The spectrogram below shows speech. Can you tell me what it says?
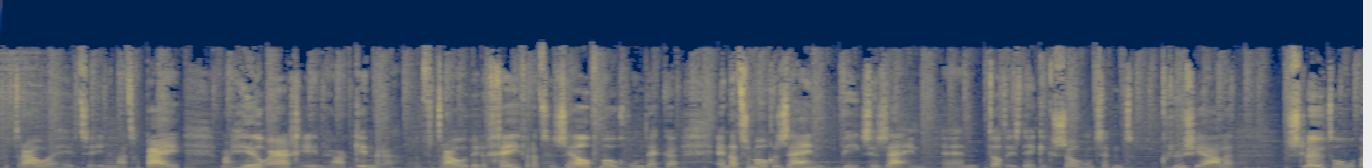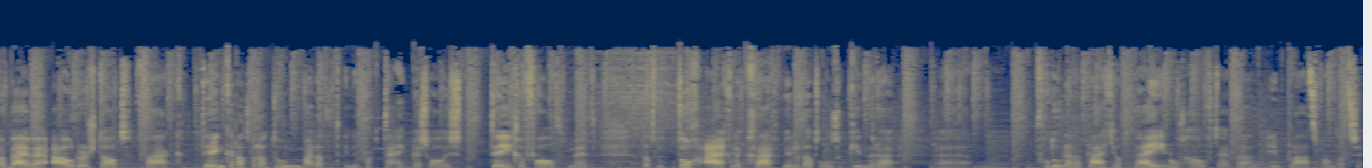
Vertrouwen heeft ze in de maatschappij, maar heel erg in haar kinderen. Vertrouwen willen geven, dat ze zelf mogen ontdekken en dat ze mogen zijn wie ze zijn. En dat is denk ik zo'n ontzettend cruciale sleutel, waarbij wij ouders dat vaak denken dat we dat doen, maar dat het in de praktijk best wel eens tegenvalt met dat we toch eigenlijk graag willen dat onze kinderen um, voldoen aan het plaatje wat wij in ons hoofd hebben, in plaats van dat ze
